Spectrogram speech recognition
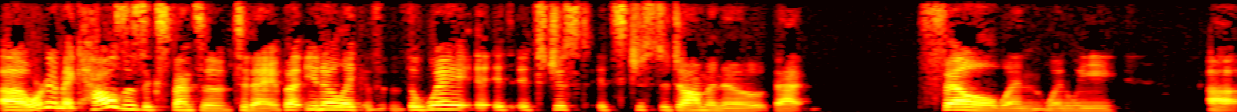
uh, we're going to make houses expensive today, but you know, like the way it, it's just it's just a domino that fell when when we uh,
